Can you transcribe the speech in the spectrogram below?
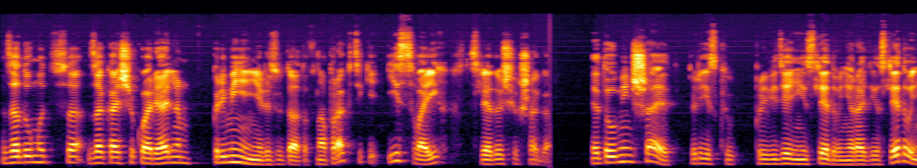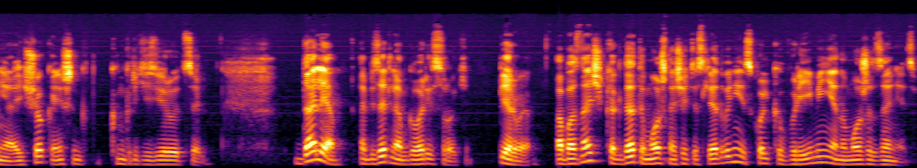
задуматься заказчику о реальном применении результатов на практике и своих следующих шагах. Это уменьшает риск проведения исследования ради исследования, а еще, конечно, конкретизирует цель. Далее обязательно обговори сроки. Первое. Обозначь, когда ты можешь начать исследование и сколько времени оно может занять.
